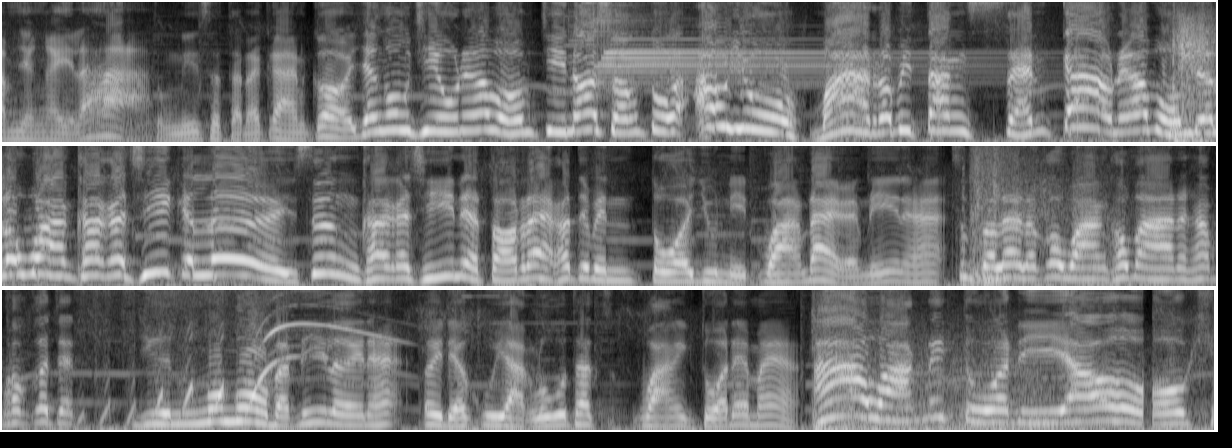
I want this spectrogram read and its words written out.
ม์ยังไงล่ะตรงนี้สถานการณ์ก็ยังคงชิวนะครับผมจีนอสสองตัวเอาอยู่มาเรามีตังแสนเก้านะครับผมเดี๋ยวเราวางคาคาชิกันเลย ซึ่งคาคาชิเนี่ยตอนแรกเขาจะเป็นตัวยูนิตวางได้แบบนี้นะฮะซึ่งตอนแรกเราก็วางเข้ามานะครับเขาก็จะยืนโง่ๆแบบนี้เลยนะฮะเอ้ยเดี๋ยวกูอยากรู้ถ้าวางอีกตัวได้ไหมอ้าววางได้ตัวเดียว โอเค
